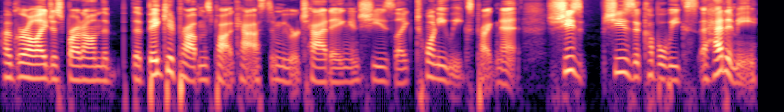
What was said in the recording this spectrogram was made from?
a girl I just brought on the the Big Kid Problems podcast and we were chatting and she's like 20 weeks pregnant. She's she's a couple weeks ahead of me.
